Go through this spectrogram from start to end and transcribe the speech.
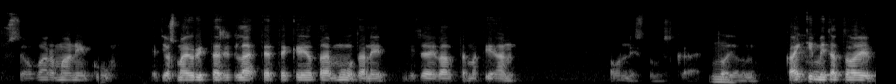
se on varmaan niin kuin, että jos mä yrittäisin lähteä tekemään jotain muuta, niin, niin se ei välttämättä ihan onnistuisikaan. Mm. Toi on, kaikki mitä toi,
